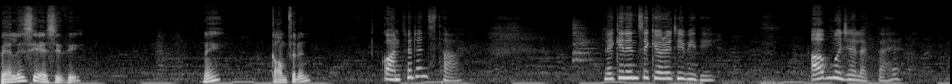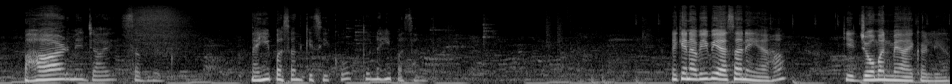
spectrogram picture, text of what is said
पहले से ऐसी थी नहीं? कॉन्फिडेंट कॉन्फिडेंस था लेकिन इनसिक्योरिटी भी थी। अब मुझे लगता है पहाड़ में जाए सब लोग। नहीं पसंद किसी को तो नहीं पसंद। लेकिन अभी भी ऐसा नहीं है हाँ कि जो मन में आए कर लिया।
